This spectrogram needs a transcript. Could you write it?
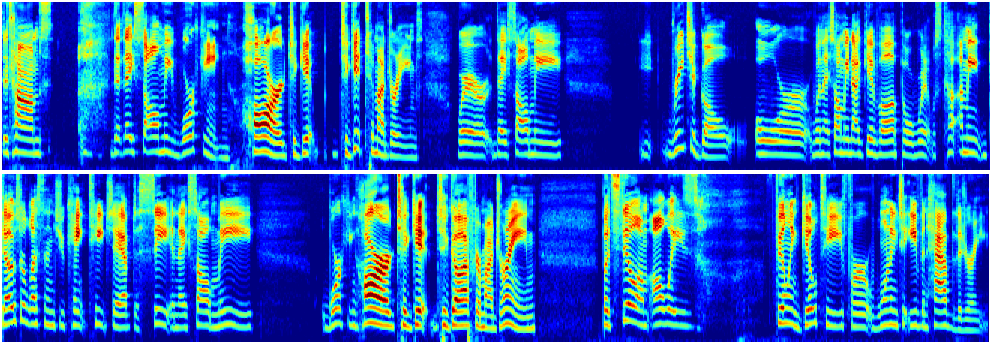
the times that they saw me working hard to get to get to my dreams where they saw me reach a goal or when they saw me not give up or when it was tough. I mean those are lessons you can't teach. They have to see and they saw me working hard to get to go after my dream. But still i'm always feeling guilty for wanting to even have the dream.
